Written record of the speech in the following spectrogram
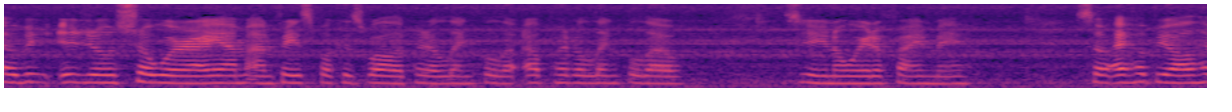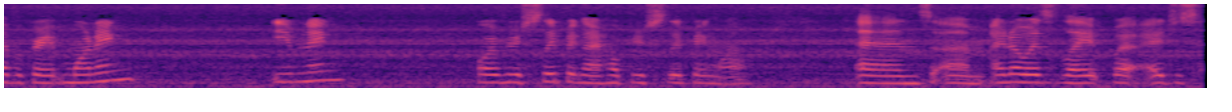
It'll, be, it'll show where I am on Facebook as well. I put a link below. I'll put a link below so you know where to find me. So I hope you all have a great morning, evening, or if you're sleeping, I hope you're sleeping well. And um, I know it's late, but I just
